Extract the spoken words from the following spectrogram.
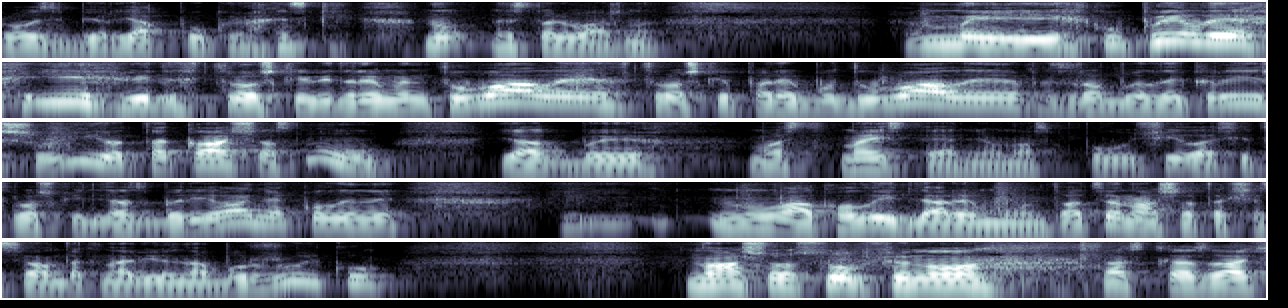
розбір, як по-українськи. Ну, не столь важно. Ми її купили і від, трошки відремонтували, трошки перебудували, зробили кришу. І от така зараз, ну, якби майстерня у нас вийшла. І трошки для зберігання, коли не. Ну, а коли для ремонту. А це наша, так зараз я вам так навів на буржуйку нашого собственного, так сказати,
